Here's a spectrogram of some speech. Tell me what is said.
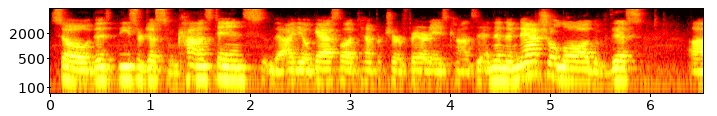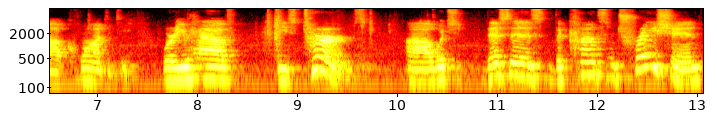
So this, these are just some constants, the ideal gas law temperature, Faraday's constant, and then the natural log of this uh, quantity, where you have these terms, uh, which this is the concentration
